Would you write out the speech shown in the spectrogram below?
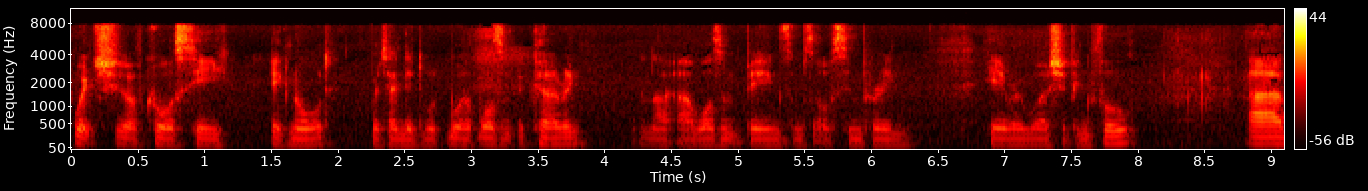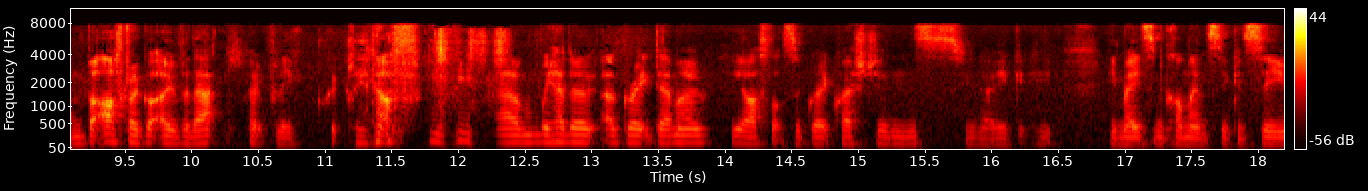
which of course he ignored, pretended w- wasn't occurring, and I, I wasn't being some sort of simpering, hero worshipping fool. Um, but after I got over that, hopefully quickly enough, um, we had a, a great demo. He asked lots of great questions. You know, he, he he made some comments. He could see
